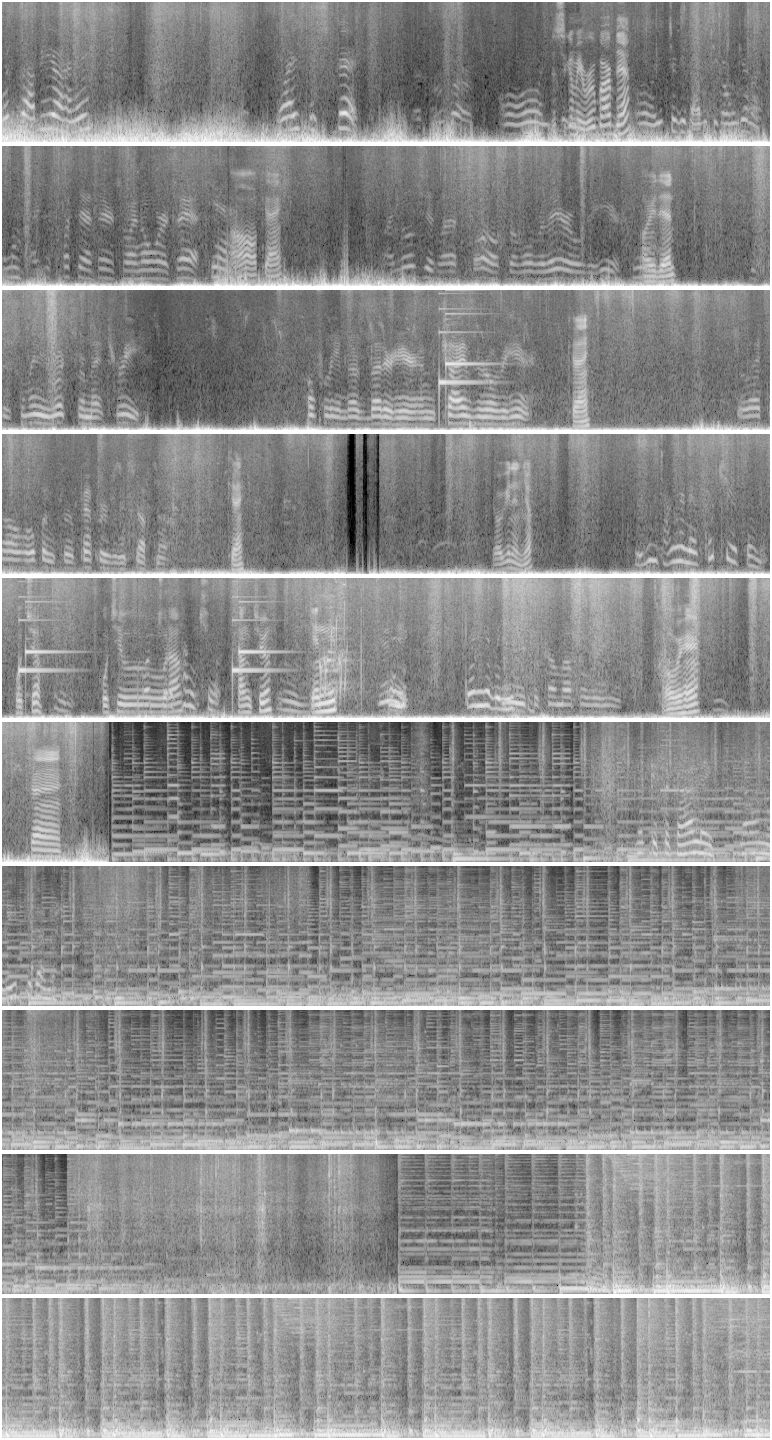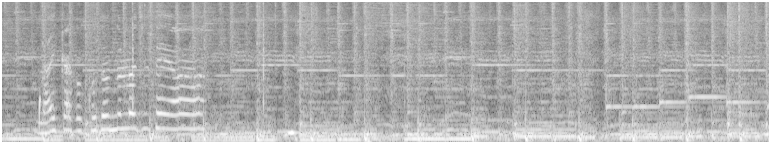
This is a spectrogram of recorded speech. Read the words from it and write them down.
What's up here, honey? Why is this stick? 어, This is gonna be rhubarb, Dan? 어, 이쪽에 아버지가 옮겨놨구나. I just put that there so I know where it's at. Yeah. Oh, okay. I moved it last fall from over there over to here. Oh, you did? There's so many roots from that tree. Hopefully it does better here, and the chives are over here. Okay. So that's all open for peppers and stuff now. Okay. 여기는요? 여긴 작년에 고추였잖아. 고추? 고추, 고추랑 상추. 상추? 응. 깻잎? Guinea, 깻잎은 guinea 있어. to come up over here. Over here? Okay. que ka não Laon ulit 가입하고 구독 눌러주세요.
